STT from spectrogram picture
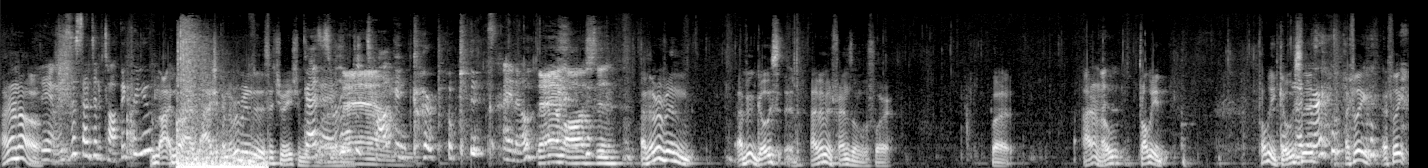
I don't know. Damn, is this a sensitive topic for you? No, I- no I've actually I've never been into a situation before. Guys, it's really hard to Damn. talk in car pumpkins. I know. Damn, Austin. I've never been. I've been ghosted. I haven't been friend zoned before. But I don't know. Probably. Probably ghosted. Never. I feel like I feel like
